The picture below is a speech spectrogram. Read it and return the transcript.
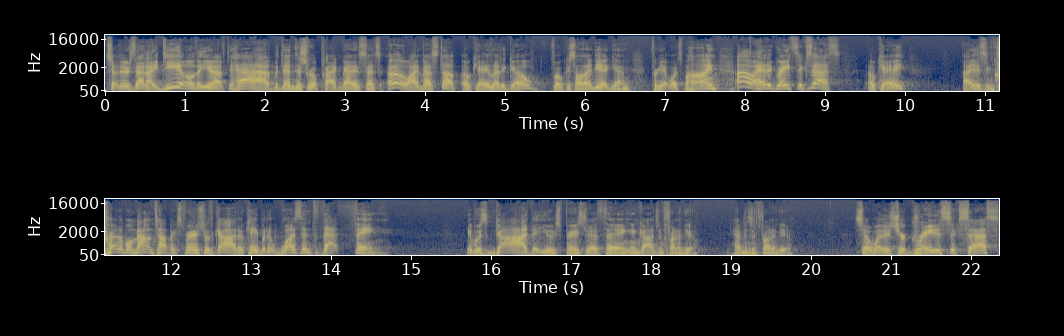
so there's that ideal that you have to have, but then this real pragmatic sense oh, I messed up. Okay, let it go. Focus on the idea again. Forget what's behind. Oh, I had a great success. Okay, I had this incredible mountaintop experience with God. Okay, but it wasn't that thing. It was God that you experienced that thing, and God's in front of you. Heaven's in front of you. So, whether it's your greatest success,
